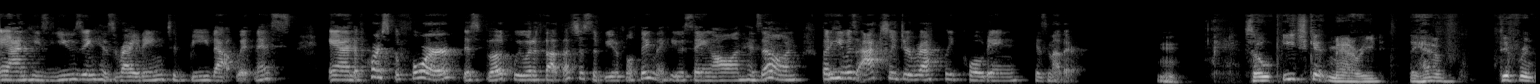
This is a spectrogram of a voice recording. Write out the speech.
And he's using his writing to be that witness. And of course, before this book, we would have thought that's just a beautiful thing that he was saying all on his own, but he was actually directly quoting his mother. Mm. So each get married. They have different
